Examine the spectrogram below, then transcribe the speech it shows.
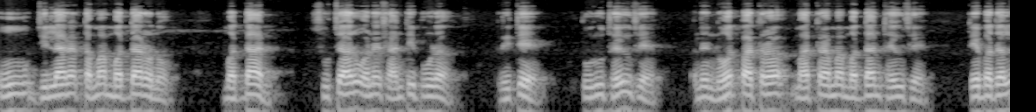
હું જિલ્લાના તમામ મતદારોનો મતદાન સુચારુ અને શાંતિપૂર્ણ રીતે પૂરું થયું છે અને નોંધપાત્ર માત્રામાં મતદાન થયું છે તે બદલ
